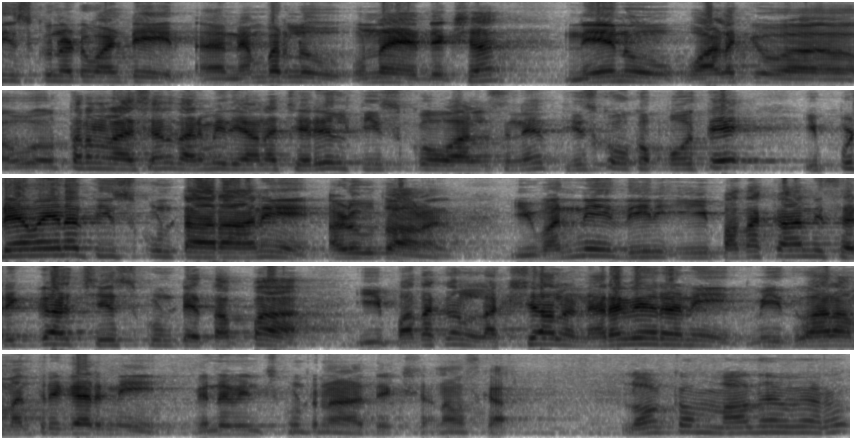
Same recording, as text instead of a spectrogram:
తీసుకున్నటువంటి నెంబర్లు ఉన్నాయి అధ్యక్ష. నేను వాళ్ళకి ఉత్తరం రాశాను దాని మీద ఏమైనా చర్యలు తీసుకోవాల్సినే తీసుకోకపోతే ఇప్పుడేమైనా తీసుకుంటారా అని అడుగుతా ఉన్నాను. ఇవన్నీ దీని ఈ పథకాన్ని సరిగ్గా చేసుకుంటే తప్ప ఈ పథకం లక్ష్యాలు నెరవేరని మీ ద్వారా మంత్రి గారిని విన్నవించుకుంటున్నాను అధ్యక్ష. నమస్కారం. లోకం మాధవ్ గారు.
